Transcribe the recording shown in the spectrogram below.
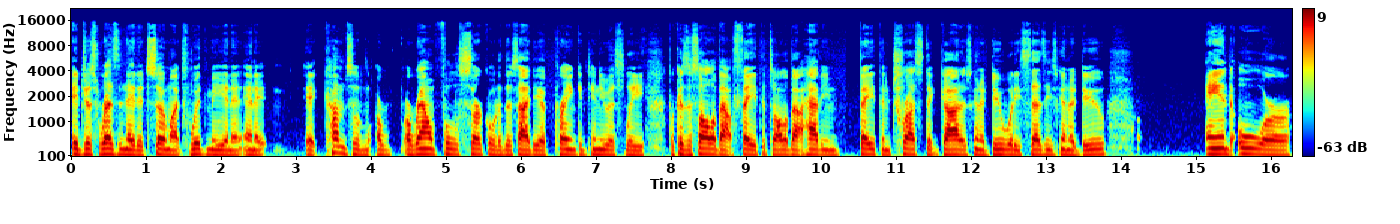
it just resonated so much with me and it, and it it comes a, a, around full circle to this idea of praying continuously because it's all about faith. It's all about having faith and trust that God is going to do what he says he's going to do and or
